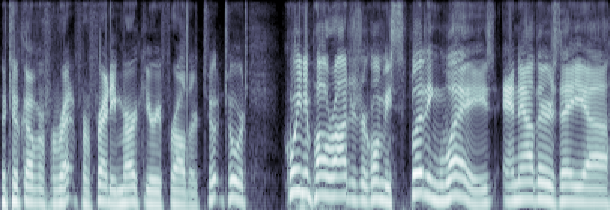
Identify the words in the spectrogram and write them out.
who took over for for Freddie Mercury for all their tours, Queen and Paul Rodgers are going to be splitting ways, and now there's a uh,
